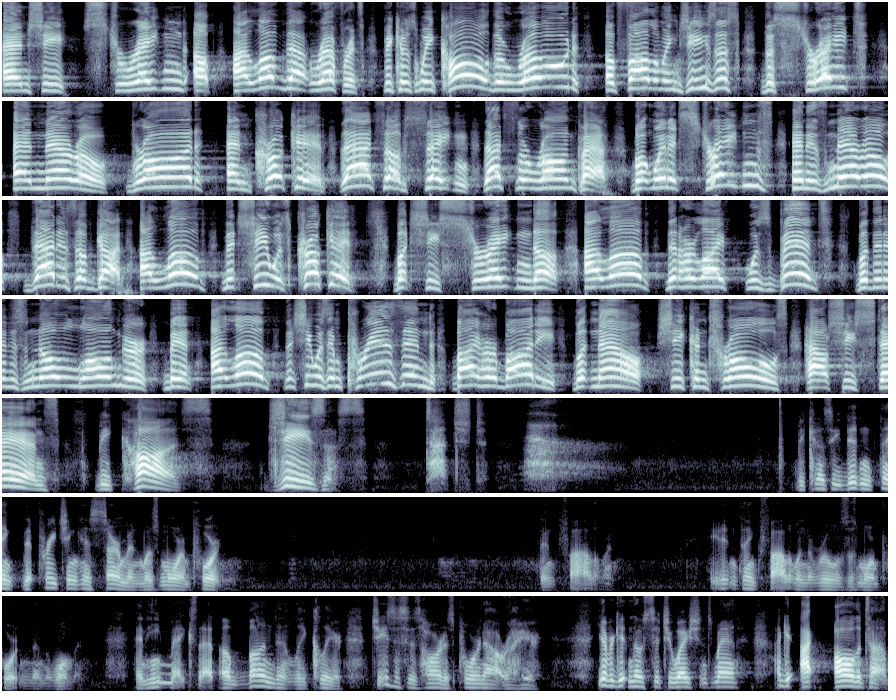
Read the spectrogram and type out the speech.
And she straightened up. I love that reference because we call the road of following Jesus the straight and narrow, broad and crooked. That's of Satan. That's the wrong path. But when it straightens and is narrow, that is of God. I love that she was crooked, but she straightened up. I love that her life was bent, but that it is no longer bent. I love that she was imprisoned by her body, but now she controls how she stands because Jesus touched her. Because he didn't think that preaching his sermon was more important than following. He didn't think following the rules was more important than the woman. And he makes that abundantly clear. Jesus' heart is pouring out right here. You ever get in those situations, man? I get I, all the time.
